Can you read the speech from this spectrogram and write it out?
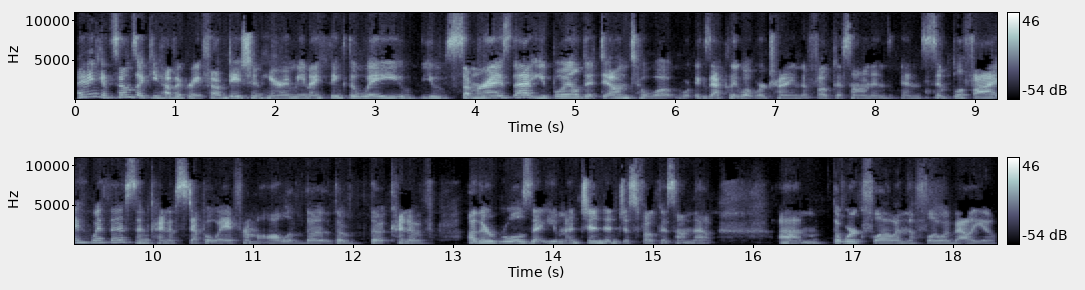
I think it sounds like you have a great foundation here. I mean, I think the way you you summarized that, you boiled it down to what exactly what we're trying to focus on and, and simplify with this, and kind of step away from all of the the the kind of other rules that you mentioned, and just focus on that um, the workflow and the flow of value.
